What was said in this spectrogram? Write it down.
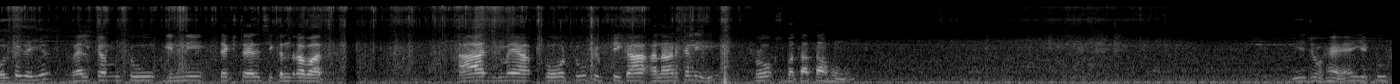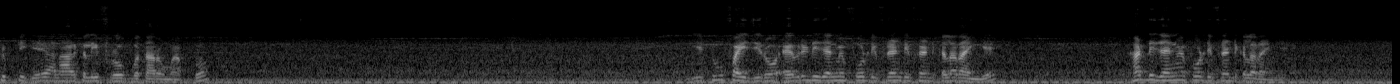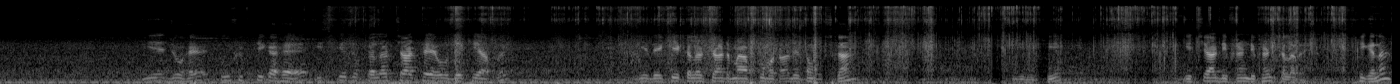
बोलते जाइए। Welcome to Ginni Textile Secunderabad. आज मैं आपको 250 का अनारकली फ्रॉक्स बताता हूँ। ये जो है, ये 250 के अनारकली फ्रॉक बता रहा हूँ मैं आपको। ये 250 एवरी डिज़ाइन में फोर डिफरेंट डिफरेंट कलर आएँगे। हर डिज़ाइन में फोर डिफरेंट कलर आएँगे। ये जो है 250 का है, इसके जो कलर चार्ट है, वो देखिए आप। ये देखिए कलर चार्ट मैं आपको बता देता हूँ इसका ये देखिए, ये चार डिफरेंट डिफरेंट कलर है, ठीक है ना?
